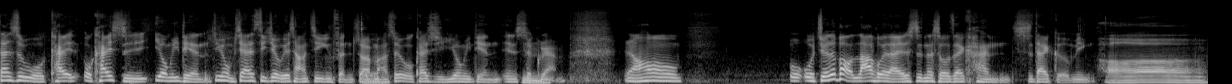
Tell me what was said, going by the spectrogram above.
但是我开我开始用一点，因为我们现在 CJ 我也想要经营粉砖嘛，所以我开始用一点 Instagram。然后我我觉得把我拉回来的是那时候在看《时代革命》哦，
